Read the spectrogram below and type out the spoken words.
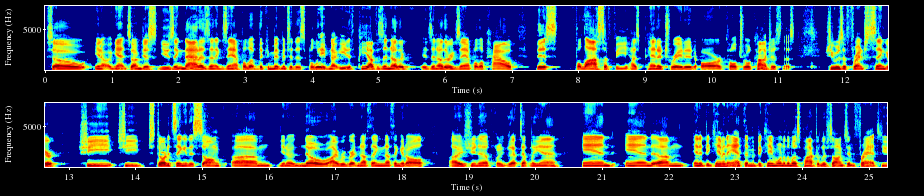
So, you know, again, so I'm just using that as an example of the commitment to this belief. Now, Edith Piaf is another is another example of how this philosophy has penetrated our cultural consciousness. She was a French singer. She she started singing this song, um, you know, no, I regret nothing, nothing at all uh, Je ne regrette rien. And and um, and it became an anthem. It became one of the most popular songs in France. You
